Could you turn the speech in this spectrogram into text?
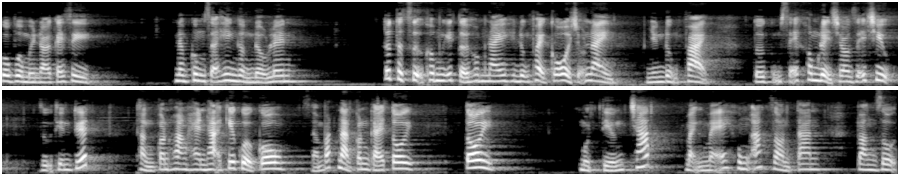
cô vừa mới nói cái gì? Nam cung dạ hy ngẩng đầu lên. Tôi thật sự không nghĩ tới hôm nay đụng phải cô ở chỗ này, nhưng đụng phải, tôi cũng sẽ không để cho dễ chịu. Dụ thiên tuyết, thằng con hoang hèn hạ kia của cô, dám bắt nạt con gái tôi. Tôi! Một tiếng chát mạnh mẽ hung ác giòn tan, vang dội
